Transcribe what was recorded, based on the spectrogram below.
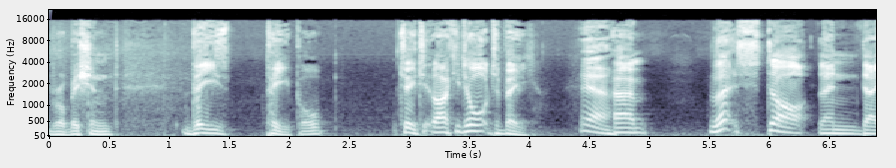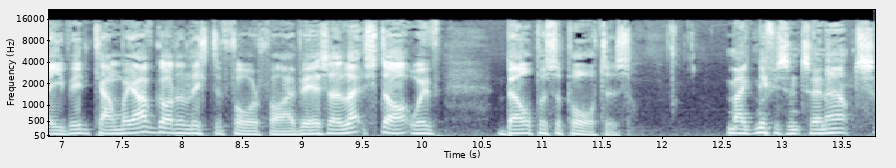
rubbish, and these people treat it like it ought to be. Yeah. Um, let's start then, David. Can we? I've got a list of four or five here, so let's start with Belper supporters. Magnificent turnout.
